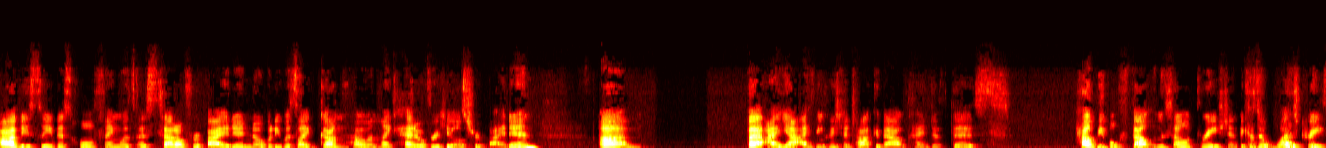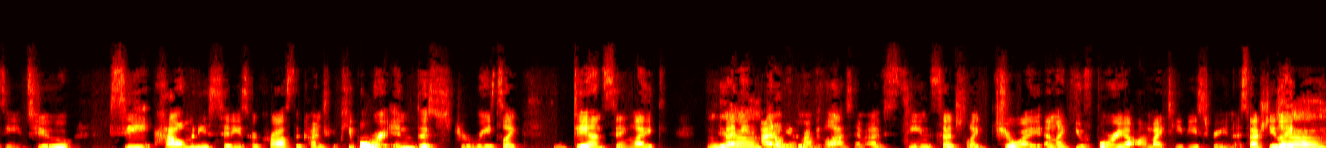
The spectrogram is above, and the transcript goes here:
Obviously, this whole thing was a settle for Biden. Nobody was like gung ho and like head over heels for Biden. Um, but I, yeah, I think we should talk about kind of this how people felt in the celebration because it was crazy to see how many cities across the country people were in the streets like dancing like yeah i mean i don't even remember the last time i've seen such like joy and like euphoria on my tv screen especially like yeah.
